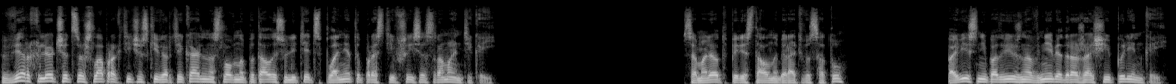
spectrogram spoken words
Вверх летчица шла практически вертикально, словно пыталась улететь с планеты, простившейся с романтикой. Самолет перестал набирать высоту, повис неподвижно в небе дрожащей пылинкой.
